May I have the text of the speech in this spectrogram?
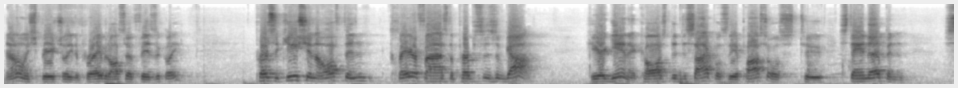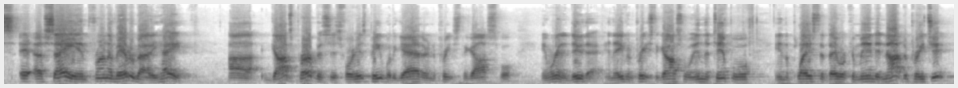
not only spiritually to pray but also physically. Persecution often clarifies the purposes of God. Here again, it caused the disciples, the apostles, to stand up and say in front of everybody, hey, uh, God's purpose is for His people to gather and to preach the gospel, and we're going to do that. And they even preached the gospel in the temple, in the place that they were commanded not to preach it.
